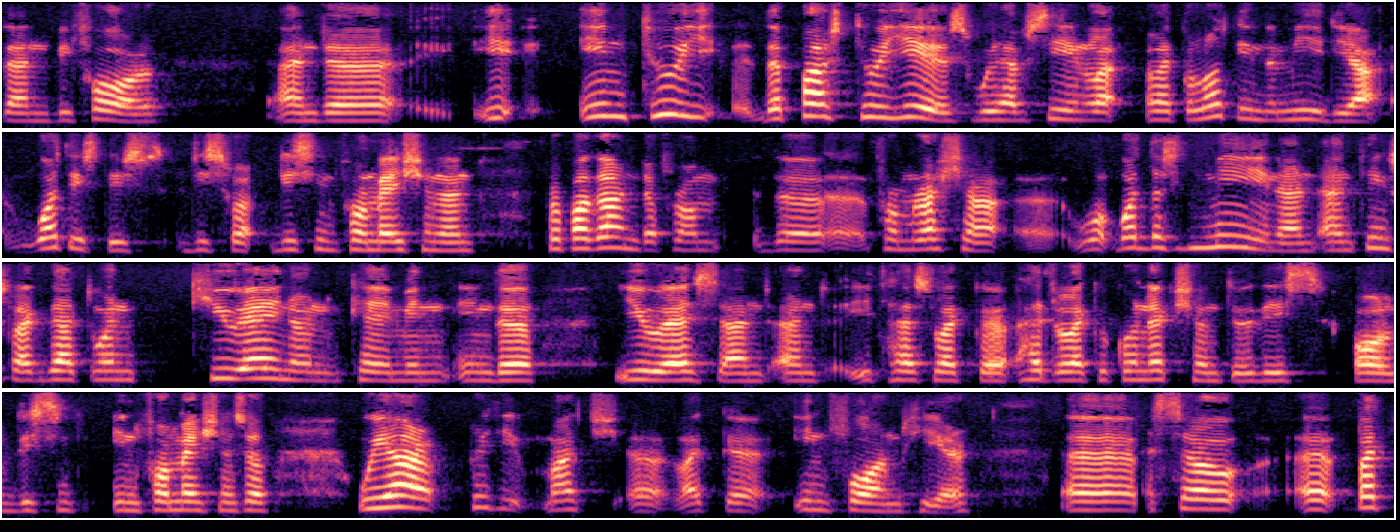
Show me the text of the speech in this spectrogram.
than before. And in two the past two years we have seen like, like a lot in the media what is this, disinformation and propaganda from the uh, from russia? Uh, what, what, does it mean? And, and things like that. When qanon came in in the us and and it has like a, had like a connection to this all this information so we are pretty much uh, like uh, informed here uh, so uh, but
